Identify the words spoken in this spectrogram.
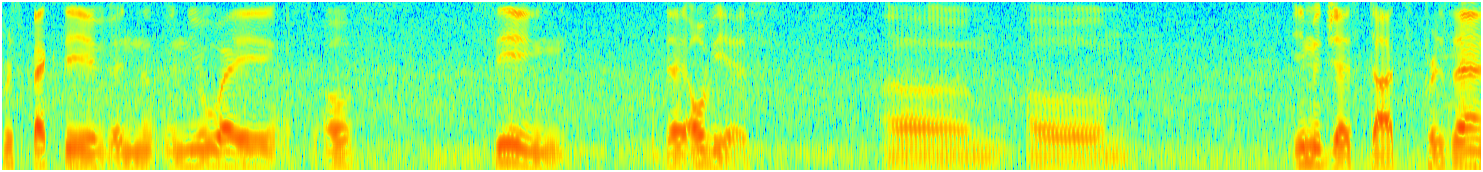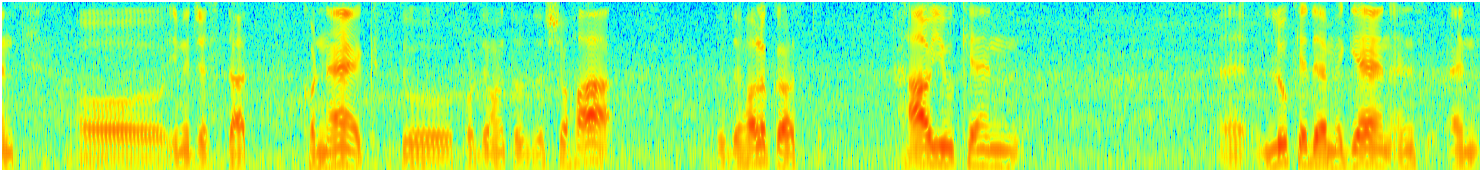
perspective and a new way of seeing the obvious um, um, images that present or images that connect to for the of the Shoah to the Holocaust. How you can uh, look at them again and, and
